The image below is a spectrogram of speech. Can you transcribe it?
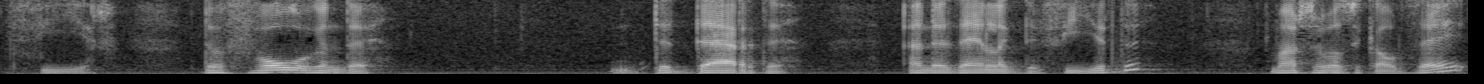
4. De volgende, de derde en uiteindelijk de vierde. Maar zoals ik al zei,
